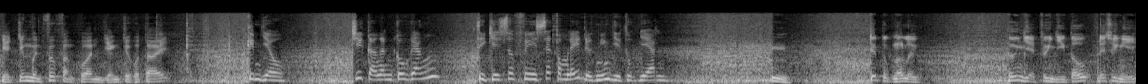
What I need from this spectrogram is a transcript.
Vậy chứng minh phước phần của anh vẫn chưa có tới. Kim dầu Chỉ cần anh cố gắng Thì chị Sophie sẽ không lấy được những gì thuộc về anh Tiếp tục nỗ lực. Hướng về phương diện tốt để suy nghĩ.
